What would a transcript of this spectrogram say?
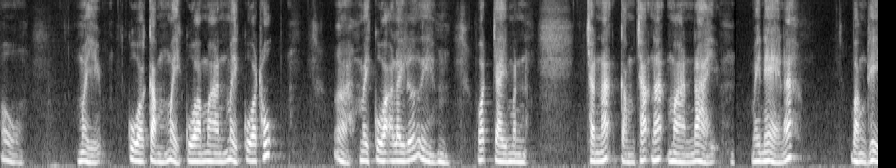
โอ้ไม่กลัวกรรมไม่กลัวมารไม่กลัวทุกข์ไม่กลัวอะไรเลยเพราะใจมันชนะกรรมชนะมารได้ ไม่แน่นะ บางที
